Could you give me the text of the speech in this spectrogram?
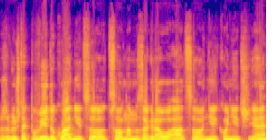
żeby już tak powiedzieć dokładnie, co, co nam zagrało, a co niekoniecznie.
